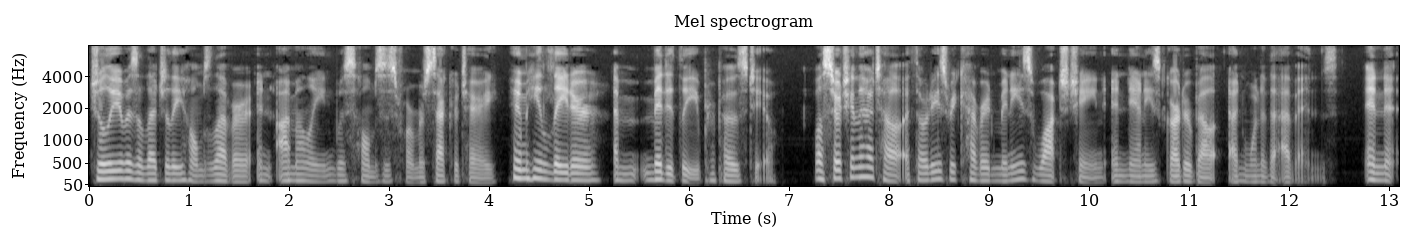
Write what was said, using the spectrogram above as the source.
Julia was allegedly Holmes' lover, and Emmeline was Holmes's former secretary, whom he later admittedly proposed to. While searching the hotel, authorities recovered Minnie's watch chain and Nanny's garter belt on one of the ovens. And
